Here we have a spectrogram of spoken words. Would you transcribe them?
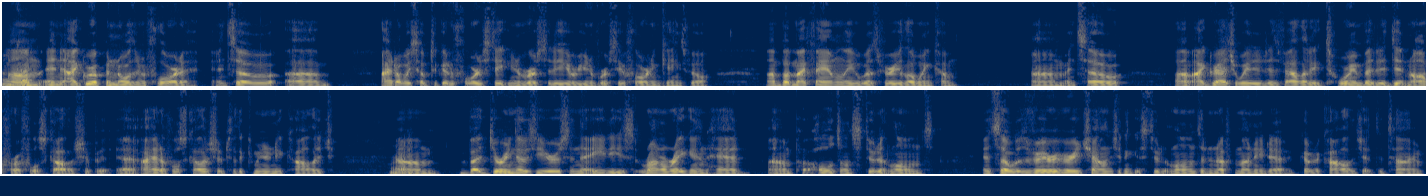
okay. um, and I grew up in northern Florida, and so um, I'd always hoped to go to Florida State University or University of Florida in Gainesville, um, but my family was very low income, um, and so um, I graduated as valedictorian, but it didn't offer a full scholarship. It, uh, I had a full scholarship to the community college. Right. Um, but during those years in the 80s, Ronald Reagan had um, put holds on student loans. And so it was very, very challenging to get student loans and enough money to go to college at the time.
